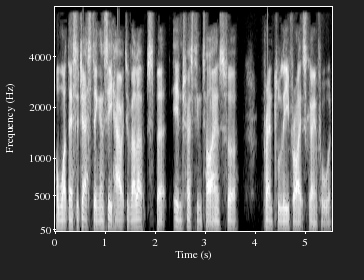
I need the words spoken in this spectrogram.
on what they're suggesting and see how it develops. But interesting times for parental leave rights going forward.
